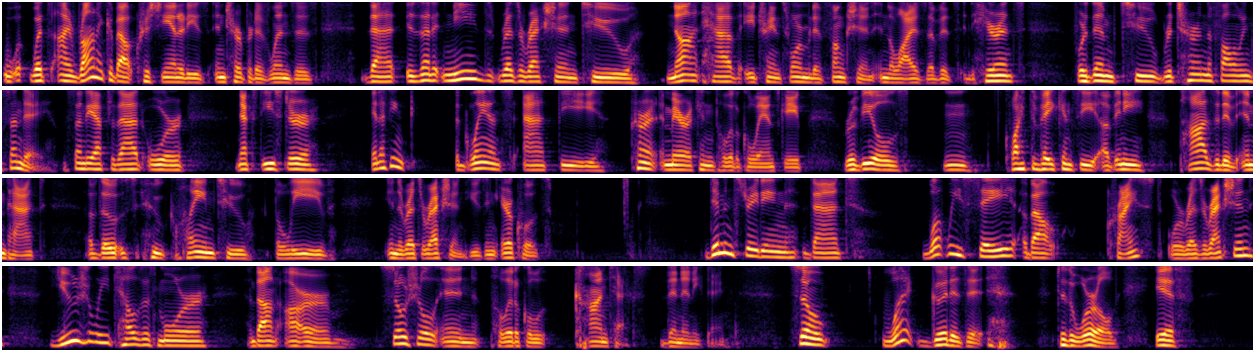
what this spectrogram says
What's ironic about Christianity's interpretive lenses that is that it needs resurrection to not have a transformative function in the lives of its adherents for them to return the following Sunday, the Sunday after that, or next Easter. And I think a glance at the current American political landscape reveals mm, quite the vacancy of any positive impact of those who claim to believe in the resurrection, using air quotes, demonstrating that what we say about Christ or resurrection usually tells us more about our social and political context than anything. So, what good is it to the world if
